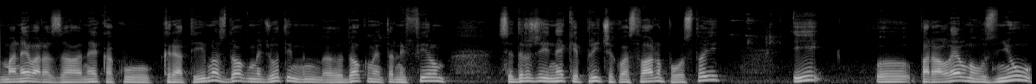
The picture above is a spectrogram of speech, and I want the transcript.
manevara za nekakvu kreativnost, dok međutim dokumentarni film se drži neke priče koja stvarno postoji i paralelno uz nju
